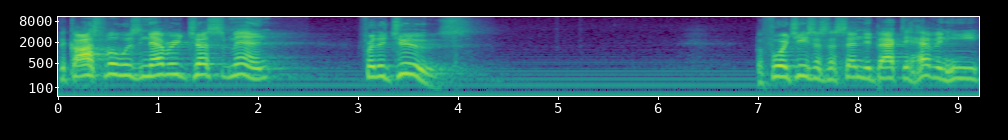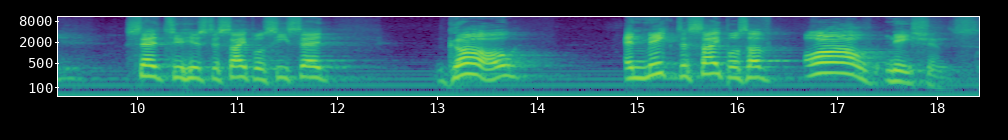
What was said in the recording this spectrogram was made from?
The gospel was never just meant for the Jews. Before Jesus ascended back to heaven, he said to his disciples, He said, Go and make disciples of all nations.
